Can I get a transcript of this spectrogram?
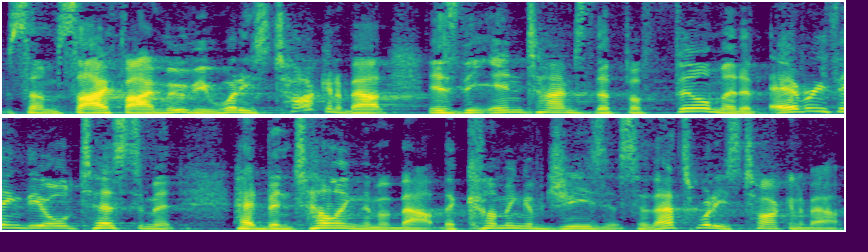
some sci fi movie. What he's talking about is the end times, the fulfillment of everything the Old Testament had been telling them about, the coming of Jesus. So that's what he's talking about.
